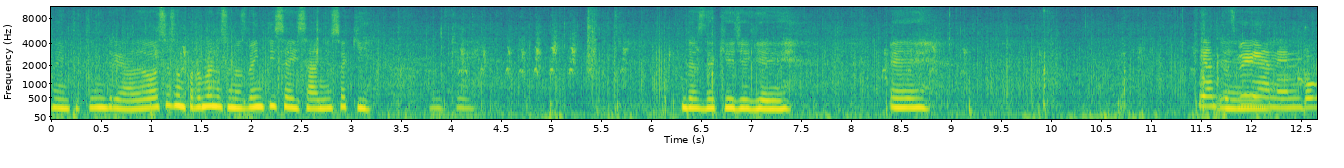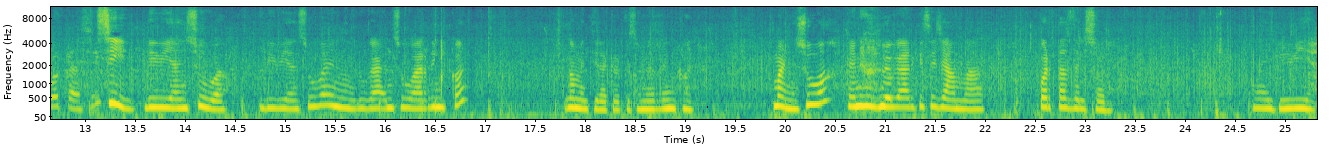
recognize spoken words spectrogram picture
20 tendría 12, son por lo menos unos 26 años aquí, desde que llegué. eh, ¿Y antes Eh, vivían en Bogotá, sí? Sí, vivía en Suba. Vivía en Suba, en un lugar, en Suba Rincón. No, mentira, creo que eso no es Rincón. Bueno, en Suba, en un lugar que se llama Puertas del Sol. Ahí vivía.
